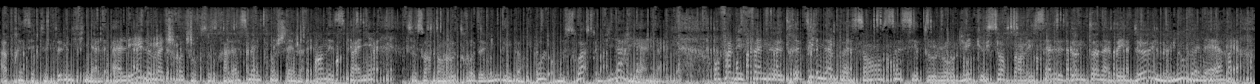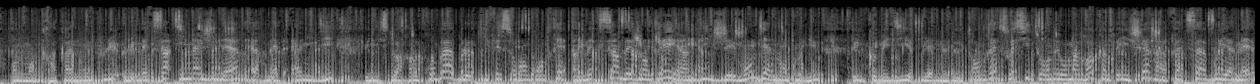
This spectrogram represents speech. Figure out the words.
après cette demi-finale. Allez, le match retour, ce sera la semaine prochaine en Espagne. Ce soir, dans l'autre demi, Liverpool reçoit Villarreal. Enfin, les fans trépignent d'impatience. C'est aujourd'hui que sort dans les salles d'Anton Abbey 2 une nouvelle ère. Pas non plus le médecin imaginaire d'Ahmed Hamidi. Une histoire improbable qui fait se rencontrer un médecin déjanté et un DJ mondialement connu. Une comédie pleine de tendresse, aussi tournée au Maroc, un pays cher à Fatsa Bouyamed,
